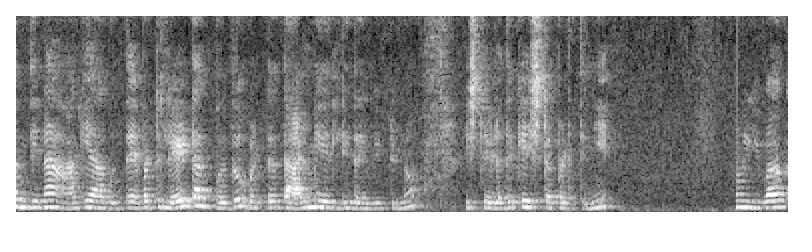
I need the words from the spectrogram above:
ಒಂದಿನ ಹಾಗೆ ಆಗುತ್ತೆ. ಬಟ್ ಲೇಟ್ ಆಗ್ಬೋದು. ಬಟ್ ತಾಳ್ಮೆ ಇರಲಿ ದಯವಿಟ್ಟು ಇಷ್ಟು ಹೇಳೋದಕ್ಕೆ ಇಷ್ಟಪಡ್ತೀನಿ. ಇವಾಗ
